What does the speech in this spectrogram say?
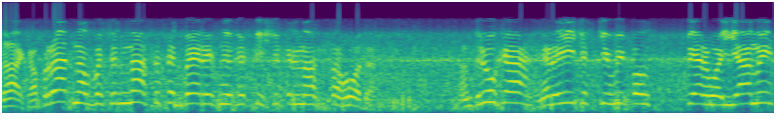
Так, обратно в 18 березня 2013 года. Андрюха героически выпал с первой ямы,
